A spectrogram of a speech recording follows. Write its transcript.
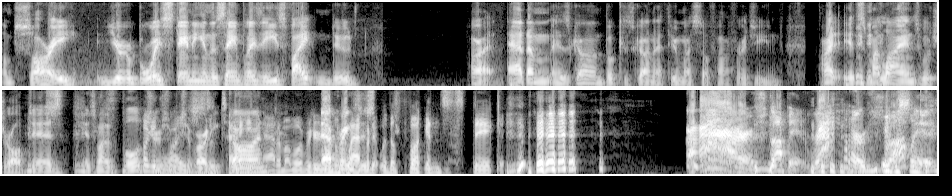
I'm sorry. Your boy's standing in the same place that he's fighting, dude. All right. Adam has gone. Book has gone. I threw myself off Reggie. All right. It's my lions, which are all dead. It's my vultures, which have already gone. Adam, I'm over here That brings us- it with a fucking stick. Rawr, stop it! Rawr, stop it!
